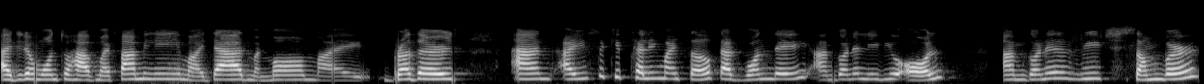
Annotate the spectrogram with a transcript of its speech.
I didn't want to have my family, my dad, my mom, my brothers. And I used to keep telling myself that one day I'm going to leave you all. I'm going to reach somewhere.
